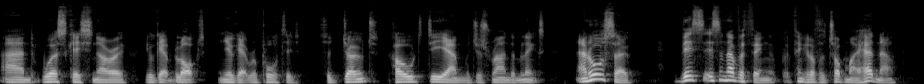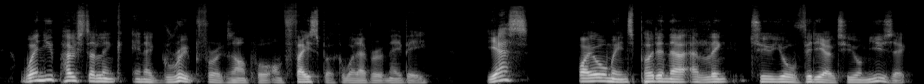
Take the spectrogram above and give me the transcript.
and worst case scenario, you'll get blocked and you'll get reported. So don't cold DM with just random links. And also, this is another thing, thinking off the top of my head now. When you post a link in a group, for example, on Facebook or whatever it may be, yes, by all means, put in there a link to your video, to your music,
